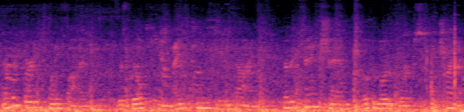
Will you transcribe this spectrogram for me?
Number 3025 was built in 1989 for the Tangshan Locomotive Works in China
